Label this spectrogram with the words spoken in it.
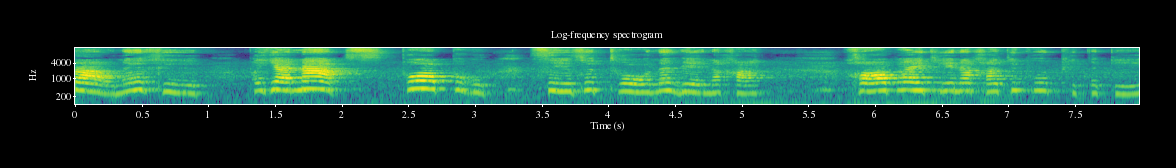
กล่าวนั่นก็คือพญานาค พ่อปู่ศรีสุโธนั่นเองนะคะ ขออภัยทีนะคะที่พูดผิดตะกี้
